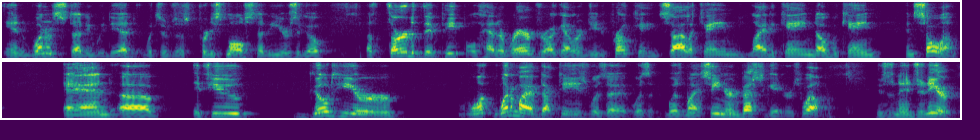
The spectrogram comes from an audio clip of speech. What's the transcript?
in one study we did, which was a pretty small study years ago, a third of the people had a rare drug allergy to procaine, xylocaine, lidocaine, novocaine, and so on. And uh, if you go to your one, one of my abductees was a was was my senior investigator as well. He was an engineer.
